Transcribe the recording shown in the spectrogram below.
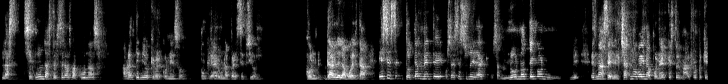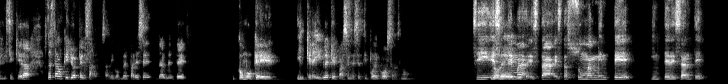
las segundas, terceras vacunas habrán tenido que ver con eso, con crear una percepción. con darle la vuelta. Ese es totalmente, o sea, esa es una idea, o sea, no, no tengo, es más, en el chat no vayan a poner que estoy mal porque ni siquiera, o sea, es algo que yo he pensado, o sea, digo, me parece realmente como que increíble que pasen ese tipo de cosas, ¿no? Sí, ese tema está, está sumamente interesante,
